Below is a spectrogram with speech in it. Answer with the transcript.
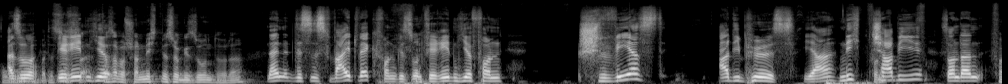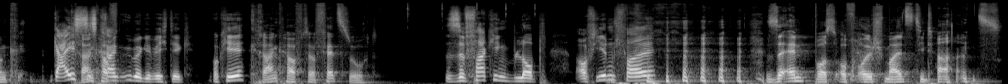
Oh, Also, wir ist, reden hier- Das ist aber schon nicht mehr so gesund, oder? Nein, das ist weit weg von gesund. Wir reden hier von schwerst adipös, ja? Nicht chubby, sondern Von geisteskrank übergewichtig. Okay? krankhafter Fettsucht. The fucking Blob. Auf jeden Fall The Endboss of all Schmalz-Titans.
